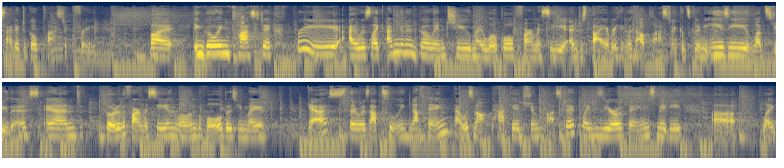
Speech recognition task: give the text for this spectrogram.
Decided to go plastic free. But in going plastic free, I was like, I'm gonna go into my local pharmacy and just buy everything without plastic. It's gonna be easy, let's do this. And go to the pharmacy and lo and behold, as you might guess, there was absolutely nothing that was not packaged in plastic, like zero things, maybe uh, like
